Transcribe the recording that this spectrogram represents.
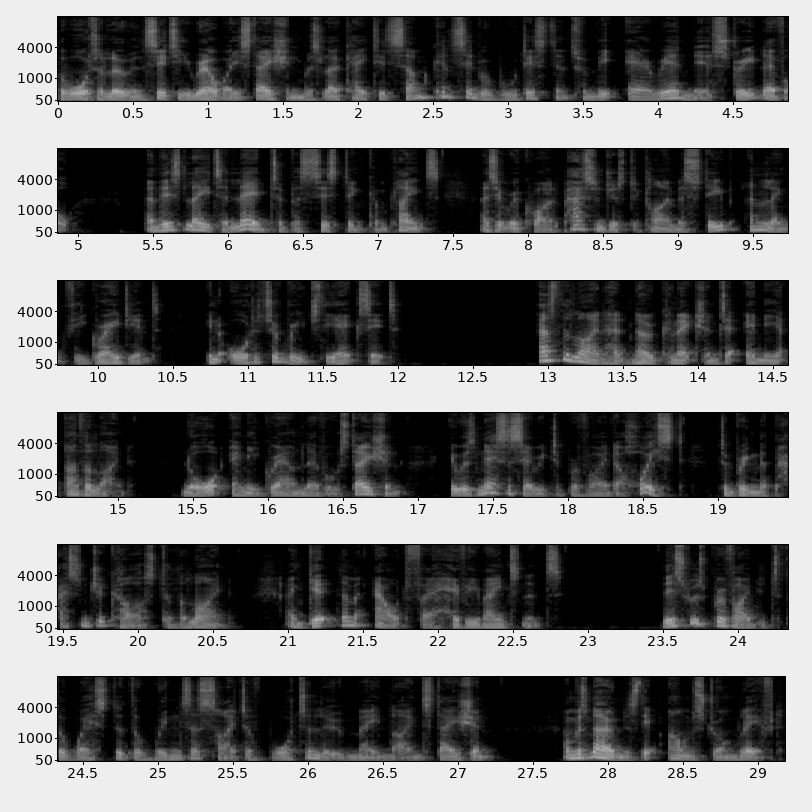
The Waterloo and City Railway Station was located some considerable distance from the area near street level and this later led to persistent complaints as it required passengers to climb a steep and lengthy gradient in order to reach the exit. As the line had no connection to any other line, nor any ground level station, it was necessary to provide a hoist to bring the passenger cars to the line and get them out for heavy maintenance. This was provided to the west of the Windsor site of Waterloo Mainline Station and was known as the Armstrong Lift,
